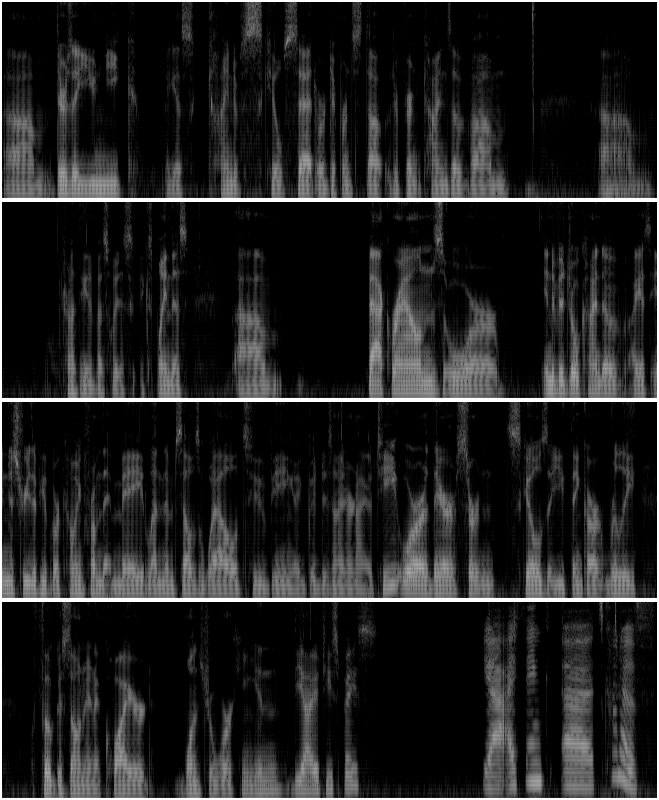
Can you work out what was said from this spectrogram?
um, there's a unique, I guess, kind of skill set or different stuff, different kinds of um, um, trying to think of the best way to explain this um, backgrounds or individual kind of I guess industries that people are coming from that may lend themselves well to being a good designer in IoT, or are there certain skills that you think are really focused on and acquired once you're working in the IoT space? Yeah, I think uh, it's kind of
